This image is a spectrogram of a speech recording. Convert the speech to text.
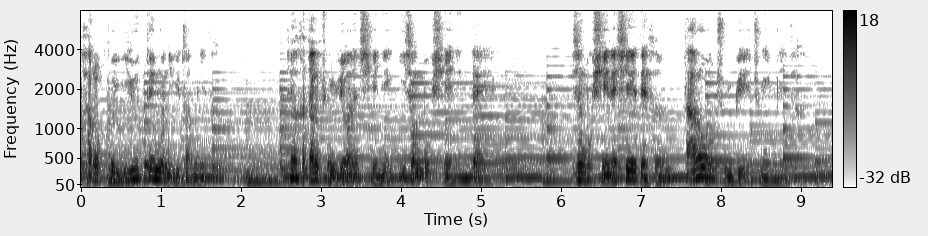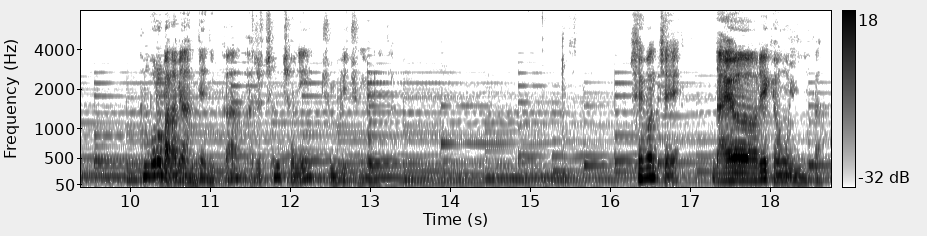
바로 그 이유 때문이기도 합니다. 제가 가장 존경하는 시인이 이성복 시인인데 이성복 시인의 시에 대해서는 따로 준비 중입니다. 함부로 말하면 안 되니까 아주 천천히 준비 중입니다. 세 번째, 나열의 경우입니다.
